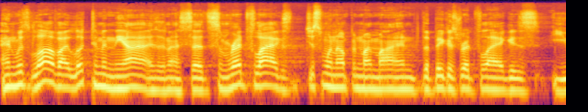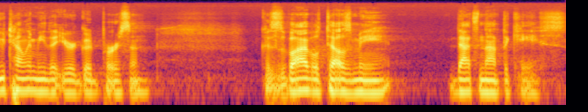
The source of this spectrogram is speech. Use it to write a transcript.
And with love, I looked him in the eyes and I said, Some red flags just went up in my mind. The biggest red flag is you telling me that you're a good person. Because the Bible tells me that's not the case.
